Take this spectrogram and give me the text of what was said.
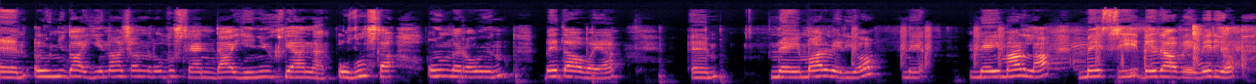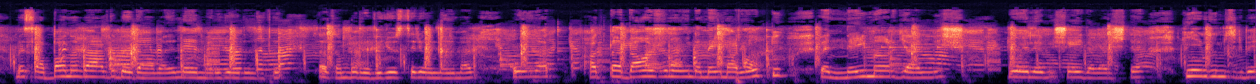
e, oyunu daha yeni açanlar olursa yani daha yeni yükleyenler olursa onlara oyun bedavaya e, Neymar veriyor. Ne, Neymar'la Messi bedavaya veriyor. Mesela bana verdi bedavaya Neymar'ı gördüğünüz gibi. Zaten burada da gösteriyor Neymar. Oyuna, hatta daha önce oyunda Neymar yoktu ve Neymar gelmiş. Böyle bir şey de var işte. Gördüğünüz gibi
